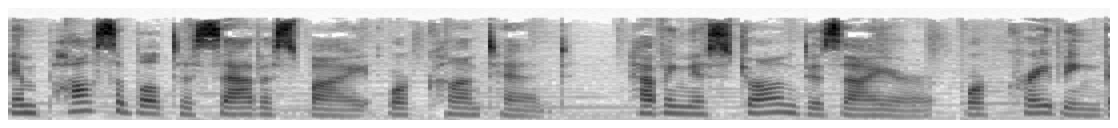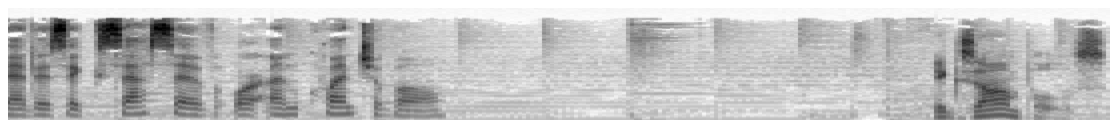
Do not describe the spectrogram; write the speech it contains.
Impossible to satisfy or content, having a strong desire or craving that is excessive or unquenchable. Examples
